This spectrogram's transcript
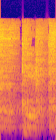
gonna get.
